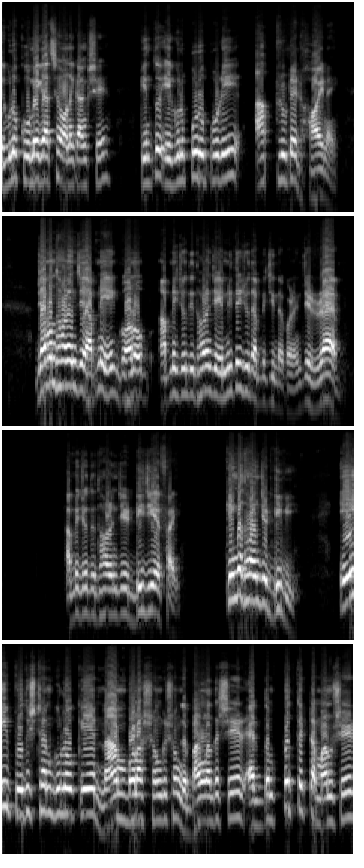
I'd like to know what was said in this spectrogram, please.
এগুলো কমে গেছে অনেকাংশে, কিন্তু এগুলো পুরোপুরি আপরুটেড হয় নাই। যেমন ধরেন যে আপনি গণ, আপনি যদি ধরেন যে এমনিতেই যদি আপনি চিন্তা করেন যে র্যাব, আপনি যদি ধরেন যে ডিজিএফআই কিংবা ধরেন যে ডিবি, এই প্রতিষ্ঠানগুলোকে নাম বলার সঙ্গে সঙ্গে বাংলাদেশের একদম প্রত্যেকটা মানুষের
